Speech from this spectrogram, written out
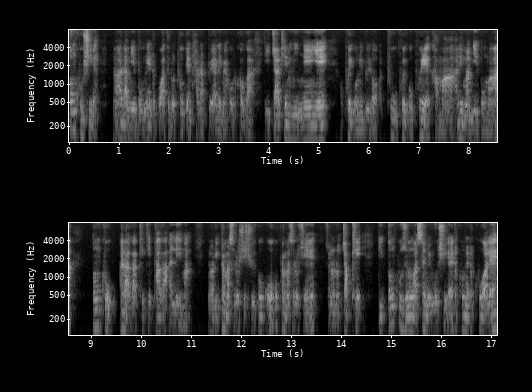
၃ခုရှိတယ်နော်အဲ့ဒါမြေပုံနဲ့တကွာသူတို့ထုတ်ပြန်ထားတာတွေ့ရလိမ့်မယ်ဟိုတစ်ခေါက်ကဒီကြားဖြင်းမြင်းနေရဲ့အဖွဲ့ကိုနေပြီးတော့အထူးအဖွဲ့ကိုဖွဲ့တဲ့အခါမှာအဲ့ဒီမှာမြေပုံမှာ၃ခုအဲ့ဒါကခေခေဖကအလေးမှာ နော်ဒီဖက်မှာဆိုလို့ရှိရင်ရွှေကုတ်ကိုဟိုဖက်မှာဆိုလို့ရှိရင်ကျွန်တော်တို့ကြောက်ခေဒီ၃ခုစလုံးကဆက်နွယ်မှုရှိတယ်တစ်ခုနဲ့တစ်ခုကလည်း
